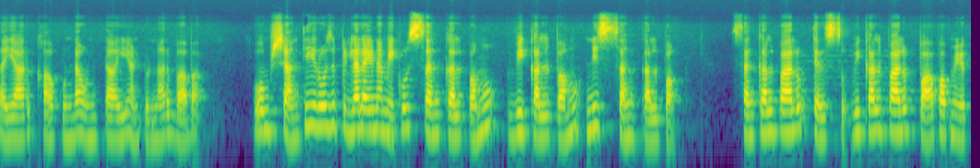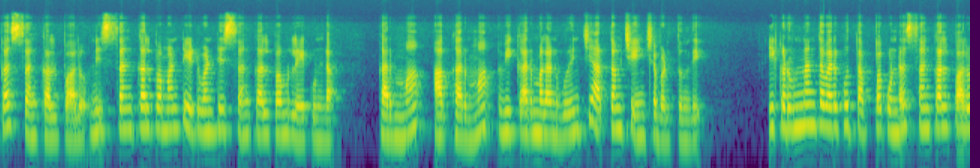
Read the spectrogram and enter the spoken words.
తయారు కాకుండా ఉంటాయి అంటున్నారు బాబా. ఓం శాంతి. ఈరోజు పిల్లలైన మీకు సంకల్పము వికల్పము నిస్సంకల్పం. సంకల్పాలు తెలుసు. వికల్పాలు పాపం యొక్క సంకల్పాలు. నిస్సంకల్పం అంటే ఎటువంటి సంకల్పం లేకుండా కర్మ అకర్మ వికర్మలను గురించి అర్థం చేయించబడుతుంది. ఇక్కడ ఉన్నంత వరకు తప్పకుండా సంకల్పాలు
